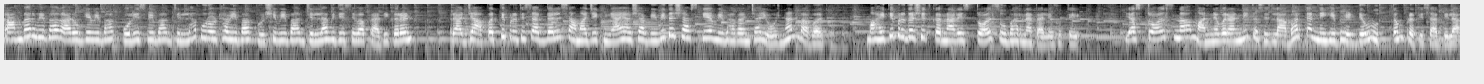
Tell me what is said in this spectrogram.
कामगार विभाग आरोग्य विभाग पोलीस विभाग जिल्हा पुरवठा विभाग कृषी विभाग जिल्हा विधी सेवा प्राधिकरण राज्य आपत्ती प्रतिसाद दल सामाजिक न्याय अशा विविध शासकीय विभागांच्या योजनांबाबत माहिती प्रदर्शित करणारे स्टॉल्स उभारण्यात आले होते. या स्टॉल्सना मान्यवरांनी तसेच लाभार्थ्यांनीही भेट देऊन उत्तम प्रतिसाद दिला.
